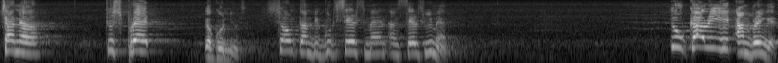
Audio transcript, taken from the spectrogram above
channel to spread your good news. Some can be good salesmen and saleswomen. You carry it and bring it.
